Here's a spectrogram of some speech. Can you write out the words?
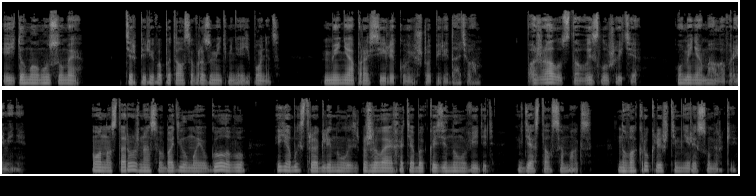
«Итома Мусуме, Терпеливо пытался вразумить меня японец. Меня просили кое-что передать вам. Пожалуйста, выслушайте. У меня мало времени. Он осторожно освободил мою голову, и я быстро оглянулась, желая хотя бы казино увидеть, где остался Макс, но вокруг лишь темнели сумерки.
